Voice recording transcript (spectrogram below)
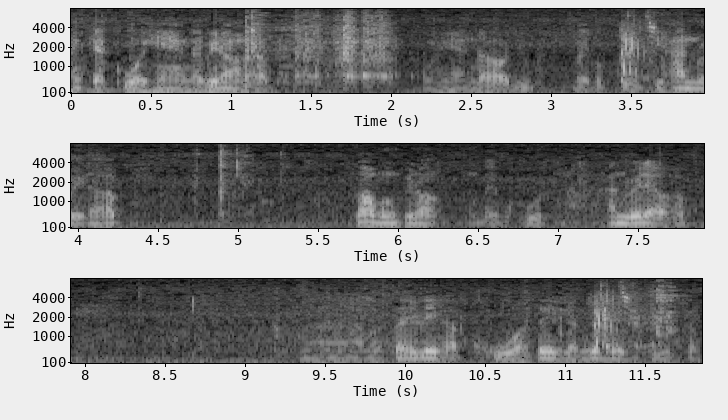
ลังจากกลัวแห้งครับพี่น้องครับกลัวแห้งแล้วเขาอยู่ใบประกูดที่หั่นไว้นะครับลองมึงพี่น้องใบประกูดหั่นไว้แล้วครับอ่ามาใส่เลยครับครัวใส่กันก็ใบประกูดครับ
